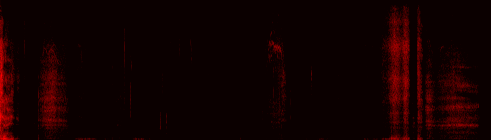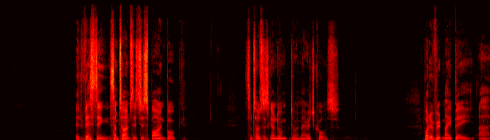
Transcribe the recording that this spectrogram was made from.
Okay. Investing, sometimes it's just buying book. Sometimes it's going to do a marriage course. Whatever it may be, uh,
